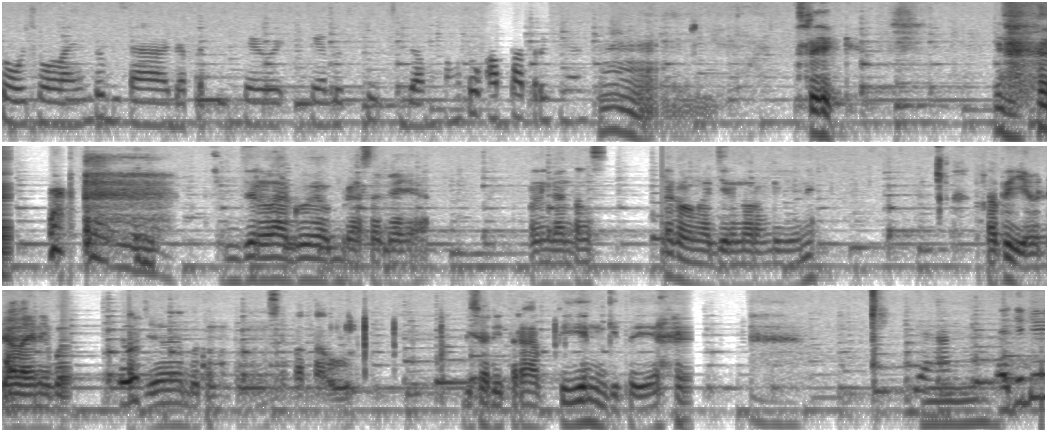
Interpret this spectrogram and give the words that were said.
cowok-cowok lain tuh bisa dapetin cewek kayak Lutfi gampang tuh apa triknya? Hmm. Trik. Anjir lah gue berasa kayak paling ganteng Nah, kalau ngajarin orang kayak gini. Tapi ya udahlah ini buat aja buat teman-teman siapa tahu bisa diterapin gitu ya. Ya, Hmm. ya jadi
